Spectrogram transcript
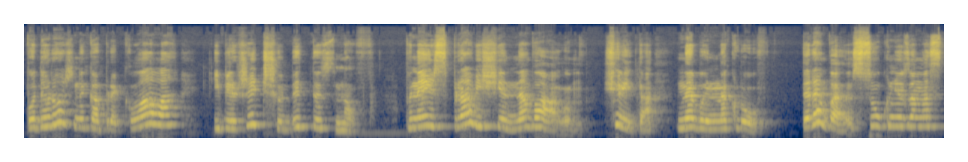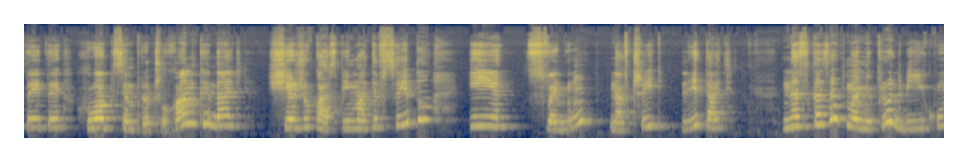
подорожника приклала і біжить чудити знов. В неї справі ще навалом, що й та невинна кров. Треба сукню замастити, хлопцям прочуханки дать, ще жука спіймати в сито і свиню навчить літать. Не сказать мамі про двійку,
